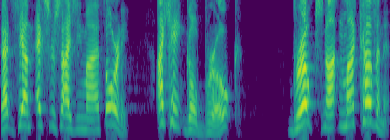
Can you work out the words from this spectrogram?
That see, I'm exercising my authority. I can't go broke. Broke's not in my covenant.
